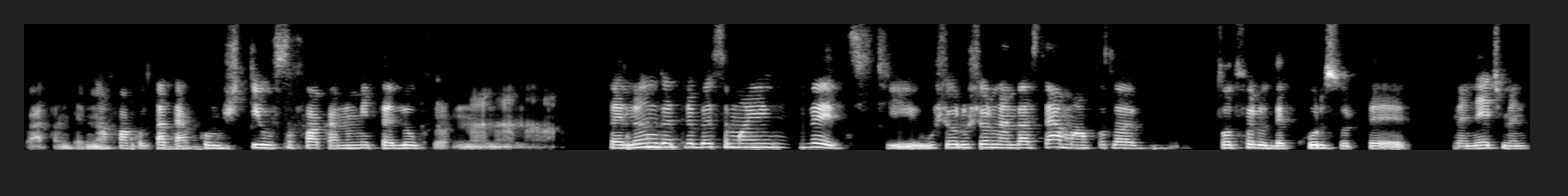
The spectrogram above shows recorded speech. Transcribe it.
gata, am terminat facultatea, acum știu să fac anumite lucruri. Na, na, na. Pe lângă trebuie să mai înveți și ușor, ușor mi-am dat seama, am fost la tot felul de cursuri de management,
